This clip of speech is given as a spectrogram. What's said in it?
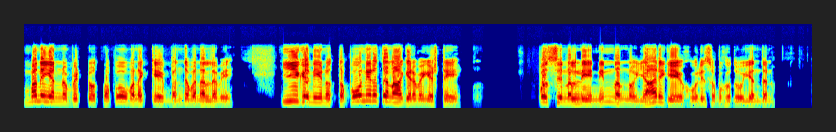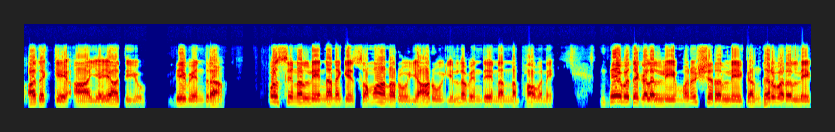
ಮನೆಯನ್ನು ಬಿಟ್ಟು ತಪೋವನಕ್ಕೆ ಬಂದವನಲ್ಲವೇ? ಈಗ ನೀನು ತಪೋನಿರತನಾಗಿರುವೆಯಷ್ಟೇ? ತಪಸ್ಸಿನಲ್ಲಿ ನಿನ್ನನ್ನು ಯಾರಿಗೆ ಹೋಲಿಸಬಹುದು? ಎಂದನು. ಅದಕ್ಕೆ ಆ ಯಯಾತಿಯು, ದೇವೇಂದ್ರ, ತಪಸ್ಸಿನಲ್ಲಿ ನನಗೆ ಸಮಾನರು ಯಾರೂ ಇಲ್ಲವೆಂದೇ ನನ್ನ ಭಾವನೆ. ದೇವತೆಗಳಲ್ಲಿ, ಮನುಷ್ಯರಲ್ಲಿ, ಗಂಧರ್ವರಲ್ಲಿ,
